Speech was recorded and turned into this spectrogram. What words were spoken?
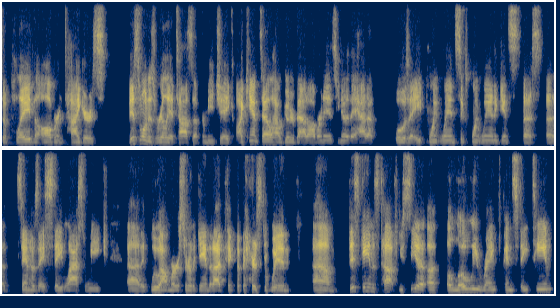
to play the Auburn Tigers. This one is really a toss up for me, Jake. I can't tell how good or bad Auburn is. You know, they had a what was an eight point win, six point win against uh, uh, San Jose State last week. Uh, they blew out Mercer, the game that I picked the Bears to win. Um, this game is tough. You see a, a, a lowly ranked Penn State team,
